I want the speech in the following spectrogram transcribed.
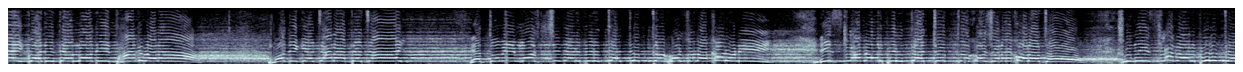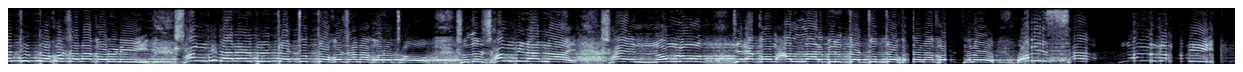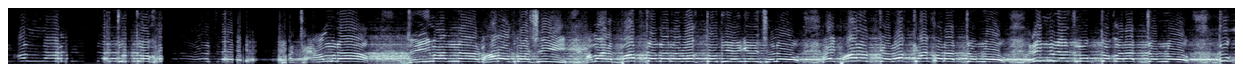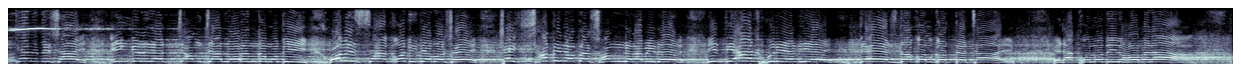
এই গদিতে মোদি থাকবে না। মোদিকে জানাতে চাই যে তুমি মসজিদের বিরুদ্ধে যুদ্ধ ঘোষণা করনি। ইসলামের বিরুদ্ধে যুদ্ধ ঘোষণা করেছ। শুধু ইসলামের বিরুদ্ধে যুদ্ধ ঘোষণা করনি, সংবিধানের বিরুদ্ধে যুদ্ধ ঘোষণা করেছ। শুধু সংবিধান নয় শাহেন নমরুদ যেরকম আল্লাহর বিরুদ্ধে যুদ্ধ ঘোষণা করেছিল অমিত শাহ নরেন্দ্র মোদী আল্লাহর বিরুদ্ধে যুদ্ধ ঘোষণা হয়েছে আচ্ছা, আমরা যে ইমানদার ভারতবাসী আমার বাপ দাদারা রক্ত দিয়ে গিয়েছিল এই ভারতকে রক্ষা করার জন্য ইংরেজ মুক্ত করার জন্য দুঃখের বিষয় ইংরেজের চামচা নরেন্দ্র মোদী অমিত শাহ গদিতে বসে সেই স্বাধীনতা সংগ্রামীদের ইতিহাস ভুলিয়ে দিয়ে দেশ দখল করতে চায় এটা কোনোদিন হবে না।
